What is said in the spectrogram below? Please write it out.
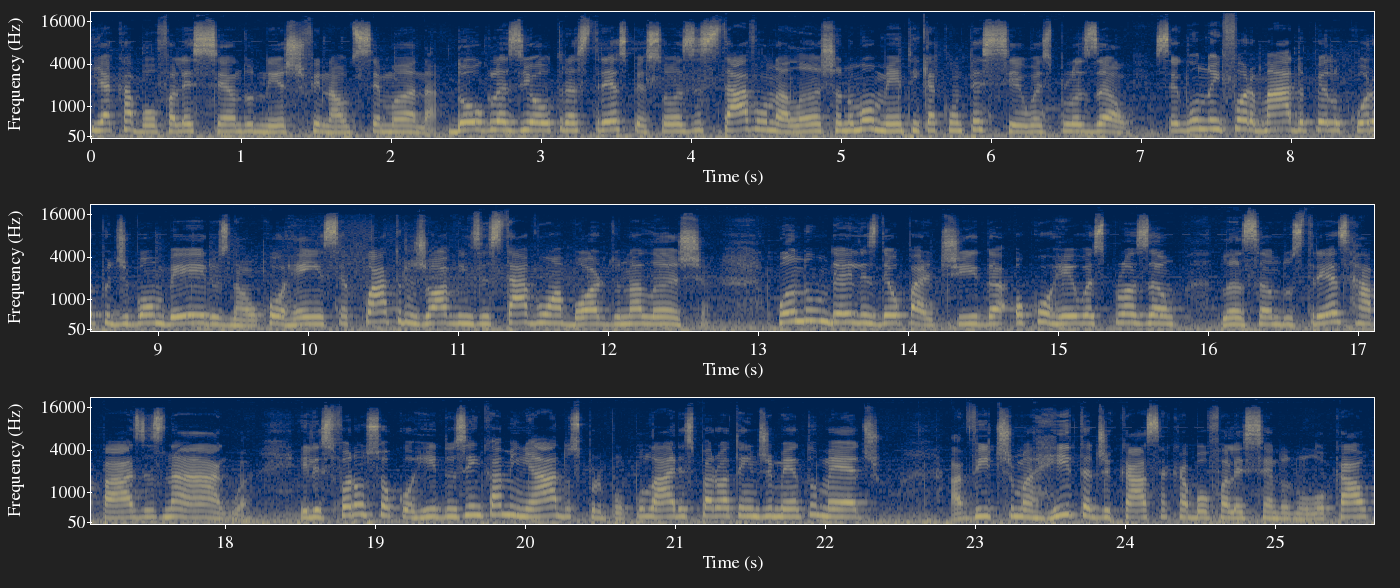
e acabou falecendo neste final de semana. Douglas e outras três pessoas estavam na lancha no momento em que aconteceu a explosão. Segundo informado pelo Corpo de Bombeiros na ocorrência, quatro jovens estavam a bordo na lancha. Quando um deles deu partida, ocorreu a explosão, lançando os três rapazes na água. Eles foram socorridos e encaminhados por populares para o atendimento médico. A vítima, Rita de Caça, acabou falecendo no local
